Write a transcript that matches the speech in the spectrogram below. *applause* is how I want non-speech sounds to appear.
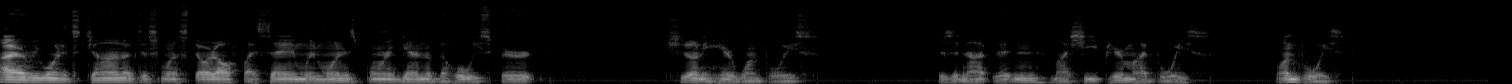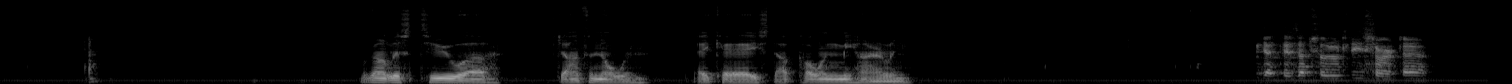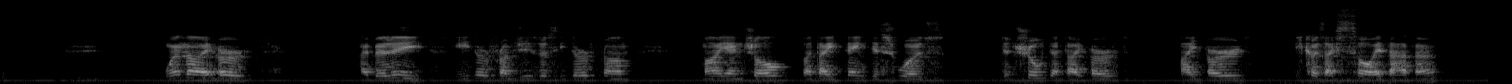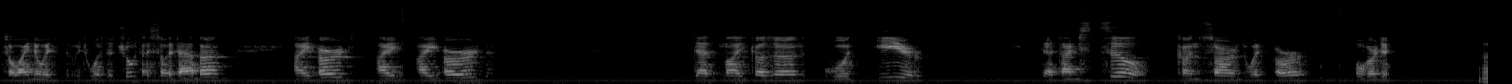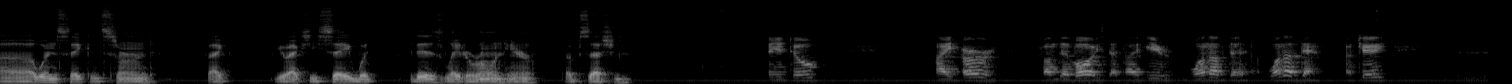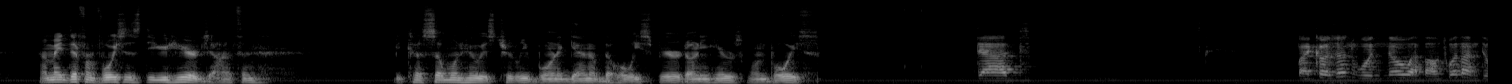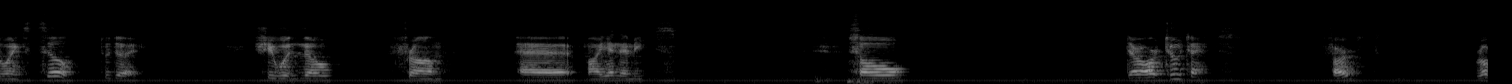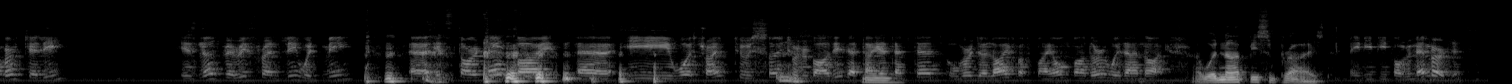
Hi everyone, it's John. I just want to start off by saying when one is born again of the Holy Spirit, you should only hear one voice. Is it not written, My sheep hear my voice? One voice. We're going to listen to uh, Jonathan Nolan, aka Stop Calling Me Hireling. That is absolutely certain when I heard, I believe, either from Jesus, either from my angel, but I think this was the truth that I heard. I heard because I saw it happen. So I know it was the truth. I saw it happen. I heard, I, I heard that my cousin would hear that I'm still concerned with her over the. Uh, I wouldn't say concerned fact, you actually say what it is later on here obsession. I heard from the voice that I hear one of the one of them. Okay. How many different voices do you hear, Jonathan? Because someone who is truly born again of the Holy Spirit only hears one voice. That my cousin would know about what I'm doing still she would know from uh, my enemies. So there are two things. First, Robert Kelly is not very friendly with me. *laughs* uh, it started by uh, he was trying to say to everybody that I mm. attempted over the life of my own mother with a knife. I would not be surprised. Maybe people remember this.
